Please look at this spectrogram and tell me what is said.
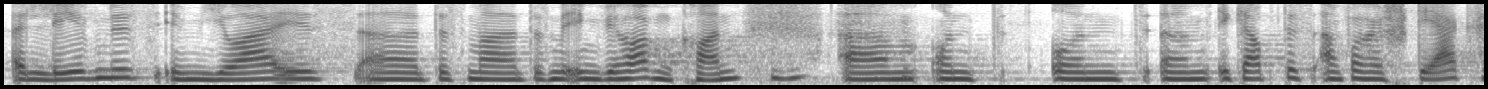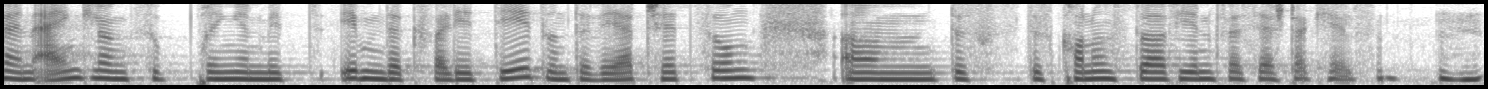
Erlebnis im Jahr ist, äh, das man, das man irgendwie haben kann. Mhm. Ähm, und und ähm, ich glaube, das einfach ein stärker in Einklang zu bringen mit eben der Qualität und der Wertschätzung, ähm, das, das kann uns da auf jeden Fall sehr stark helfen. Mhm.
